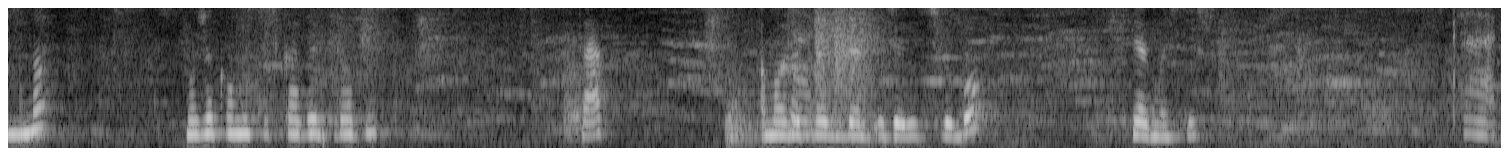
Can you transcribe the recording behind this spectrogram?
No. Może komuś coś kazać zrobić? Tak? A może prezydent udzielić ślubu? Jak myślisz? Tak.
